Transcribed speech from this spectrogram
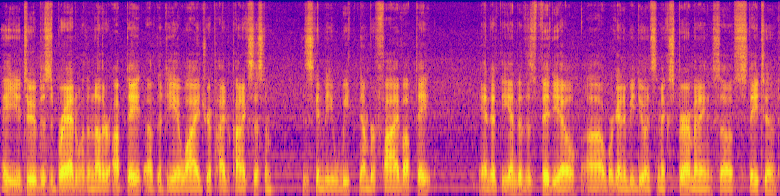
Hey YouTube, this is Brad with another update of the DIY drip hydroponic system. This is going to be week number 5 update. And at the end of this video, uh, we're going to be doing some experimenting, so stay tuned.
